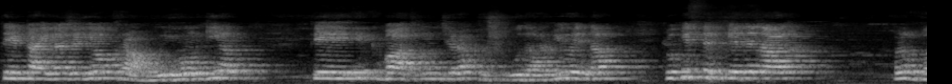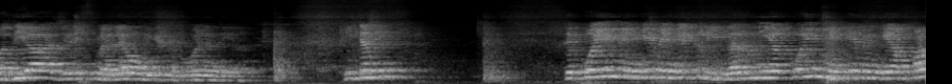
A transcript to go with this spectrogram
ਤੇ ਟਾਈਲਾਂ ਜਿਹੜੀਆਂ ਉਹ ਖਰਾਬ ਨਹੀਂ ਹੋਣਗੀਆਂ। ਤੇ ਇੱਕ ਬਾਥਰੂਮ ਜਿਹੜਾ ਖੁਸ਼ਬੂਦਾਰ ਵੀ ਹੋ ਜਾਂਦਾ, ਕਿਉਂਕਿ ਸਿਰਕੇ ਦੇ ਨਾਲ ਮਤਲਬ ਵਧੀਆ ਜਿਹੜੀ ਸਮੈਲ ਹੈ ਆਉਣੀ ਸ਼ੁਰੂ ਹੋ ਜਾਂਦੀ ਆ। ਠੀਕ ਹੈ ਜੀ? ਤੇ ਕੋਈ ਮਹਿੰਗੇ ਮਹਿੰਗੇ ਕਲੀਨਰ ਨਹੀਂ ਆ ਕੋਈ ਮਹਿੰਗੇ ਮਹਿੰਗੇ ਆਪਾਂ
